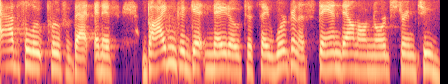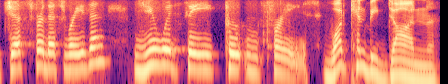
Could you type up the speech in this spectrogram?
absolute proof of that. And if Biden could get NATO to say, we're going to stand down on Nord Stream 2 just for this reason, you would see Putin freeze. What can be done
